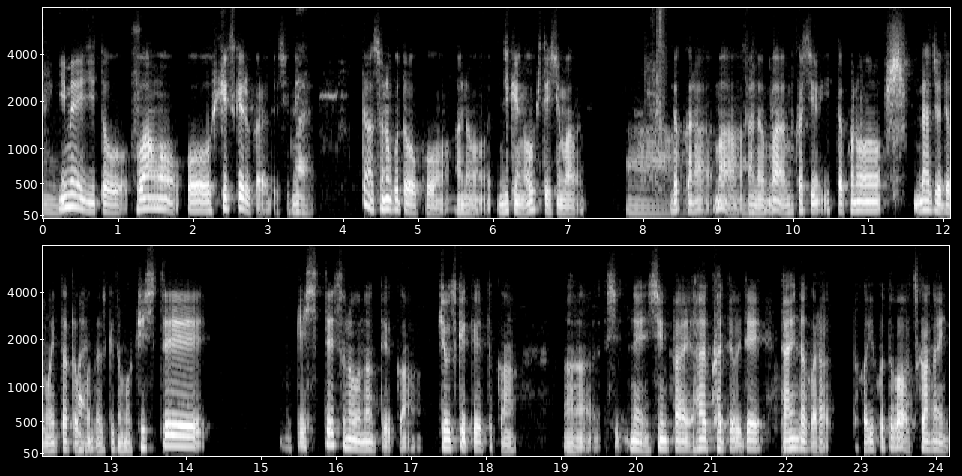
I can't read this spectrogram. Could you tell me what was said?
うんイメージと不安をこう引きつけるからですよね。はい。だからそのことをこうあの事件が起きてしまう。だからまああのまあ昔言ったこのラジオでも言ったと思うんですけども、決して決してそのなんていうか気をつけてとかあしね心配早く帰っておいで大変だからとかいう言葉は使わない。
